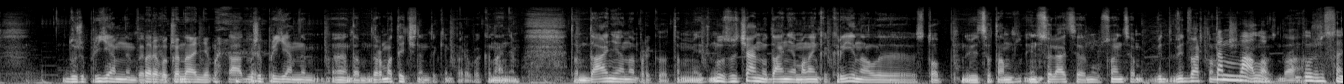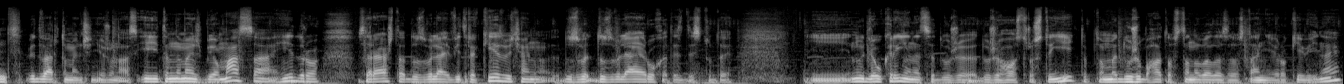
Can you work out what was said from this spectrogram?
дуже приємним. Перевиконанням. Так, дуже приємним, е, там, драматичним таким перевиконанням. Там Данія, наприклад, там, і- ну, звичайно, Данія маленька країна, але стоп, дивіться, там інсоляція, ну, сонця від, відверто Там менше, ніж у мало, нас. Да дуже сонця. відверто менше, ніж у нас. І тим не менш біомаса, гідро, все решта дозволяє вітряки, звичайно, дозв- дозволяє рухатись десь туди. І ну, для України це дуже, дуже гостро стоїть. Тобто ми дуже багато встановили за останні роки війни.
